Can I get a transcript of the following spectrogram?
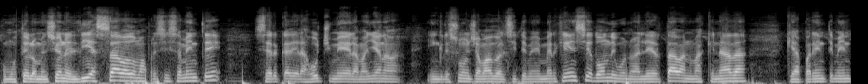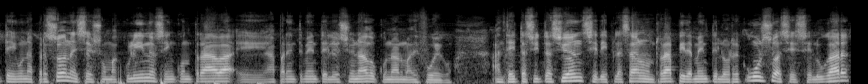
Como usted lo menciona, el día sábado más precisamente, cerca de las ocho y media de la mañana, ingresó un llamado al sistema de emergencia donde bueno alertaban más que nada que aparentemente una persona de sexo masculino se encontraba eh, aparentemente lesionado con arma de fuego. Ante esta situación se desplazaron rápidamente los recursos hacia ese lugar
